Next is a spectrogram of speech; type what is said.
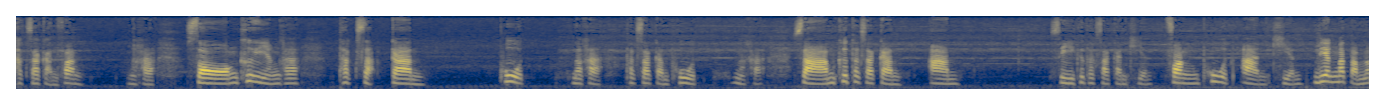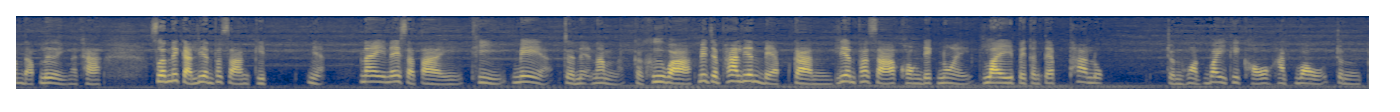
ทักษะการฟังนะคะสองคืออย่างคะทักษะการพูดนะคะทักษะการพูดนะคะสามคือทักษะการอ่าน สี่คือทักษะการเขียน ฟังพูดอ่านเขียนเรียงมาตามลำดับเลยนะคะ ส่วนในการเรียนภาษาอังกฤษเนี่ยในในสไตล์ที่เม่จะแนะนำนะก็คือว่าเม่จะพาเรียนแบบการเรียนภาษาของเด็กหน่อย ไล่ไปตั้งแต่ท่ารกจนฮอดวัยที่เขาหัดเว้าจนไป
